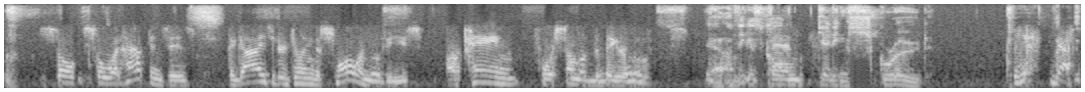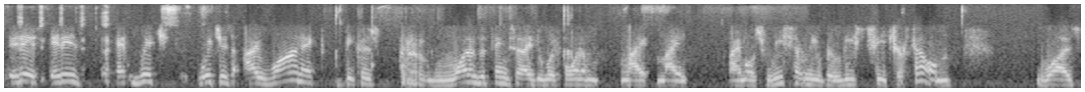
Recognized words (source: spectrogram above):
so, so what happens is the guys that are doing the smaller movies are paying for some of the bigger movies. Yeah, I think it's called and, getting screwed. Yeah, yes, it is. It is, which which is ironic because one of the things that I do with one of my my my most recently released feature film was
